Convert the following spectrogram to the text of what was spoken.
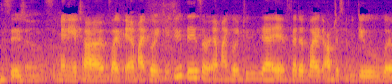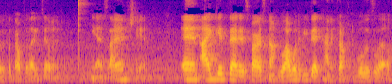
decisions many a times. Like, am I going to do this or am I going to do that? Instead of like, I'm just going to do whatever the fuck I feel like doing. Yes, I understand. And I get that as far as comfortable. I want to be that kind of comfortable as well.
